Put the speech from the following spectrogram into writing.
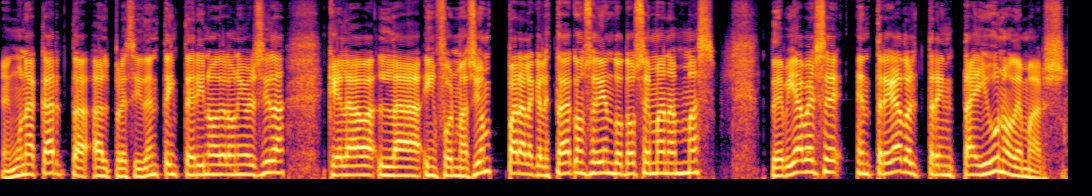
en una carta al presidente interino de la universidad que la, la, información para la que le estaba concediendo dos semanas más debía haberse entregado el 31 de marzo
